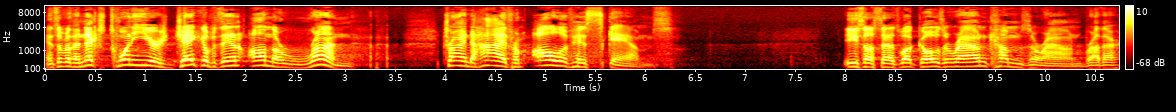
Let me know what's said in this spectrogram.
And so for the next 20 years, Jacob is in on the run, trying to hide from all of his scams. Esau says, What goes around comes around, brother.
